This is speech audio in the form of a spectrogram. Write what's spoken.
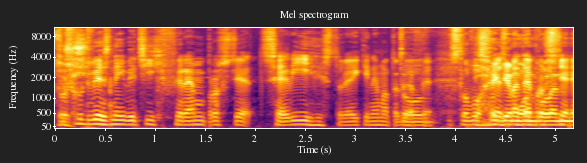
což jsou dvě z největších firm prostě celé historie to kinematografie. slovo Když hegemon prostě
